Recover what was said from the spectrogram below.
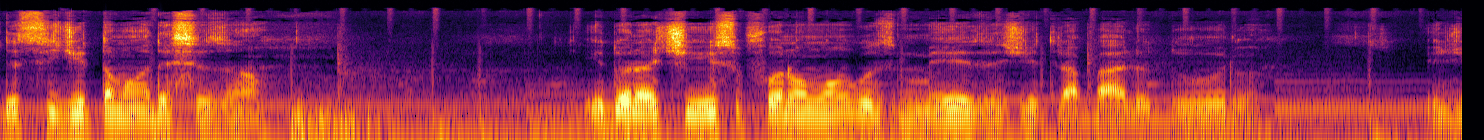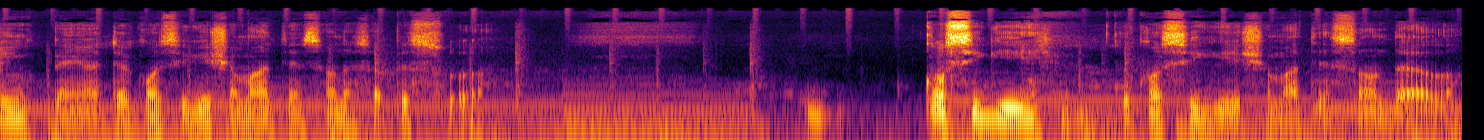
decidir tomar uma decisão. E durante isso foram longos meses de trabalho duro e de empenho até conseguir chamar a atenção dessa pessoa. Consegui, eu consegui chamar a atenção dela.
